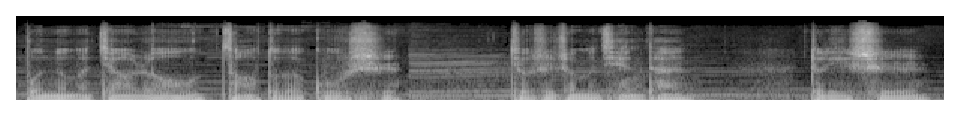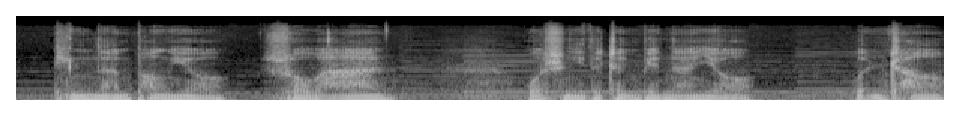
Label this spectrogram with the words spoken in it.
不那么娇柔造作的故事，就是这么简单。这里是听男朋友说晚安，我是你的枕边男友文超。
